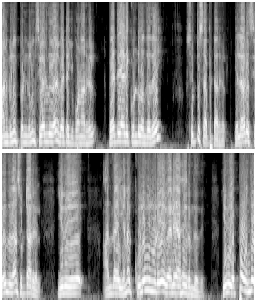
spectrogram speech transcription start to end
ஆண்களும் பெண்களும் சேர்ந்துதான் வேட்டைக்கு போனார்கள். வேட்டையாடி கொண்டு வந்ததை சுட்டு சாப்பிட்டார்கள். எல்லாரும் சேர்ந்துதான் சுட்டார்கள். இது அந்த இனக்குழுவினுடைய வேலையாக இருந்தது. இது எப்போ வந்து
